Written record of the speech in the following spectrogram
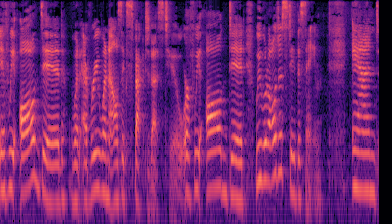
if we all did what everyone else expected us to, or if we all did, we would all just stay the same. And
